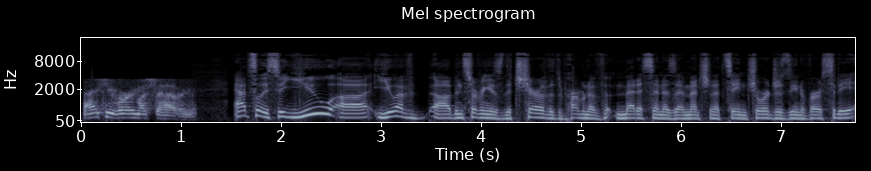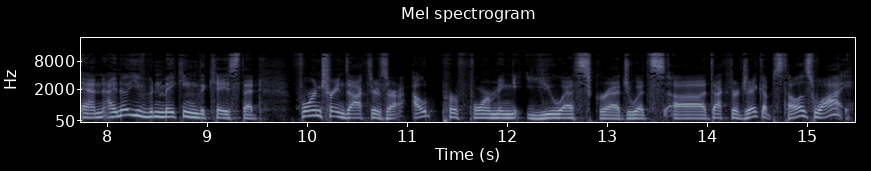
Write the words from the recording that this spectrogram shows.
Thank you very much for having me. Absolutely. So you uh, you have uh, been serving as the chair of the Department of Medicine, as I mentioned, at St. George's University, and I know you've been making the case that foreign trained doctors are outperforming U.S. graduates. Uh, Dr. Jacobs, tell us why.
